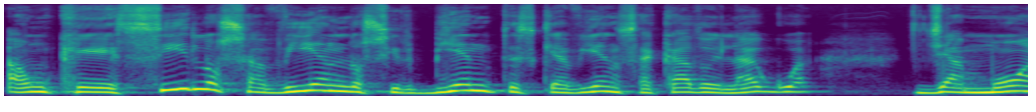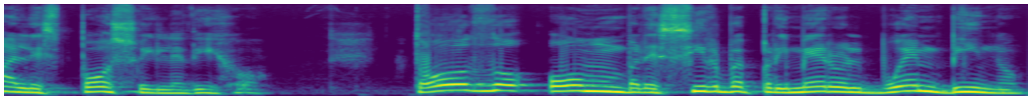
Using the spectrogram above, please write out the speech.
aunque sí lo sabían los sirvientes que habían sacado el agua, llamó al esposo y le dijo, todo hombre sirve primero el buen vino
